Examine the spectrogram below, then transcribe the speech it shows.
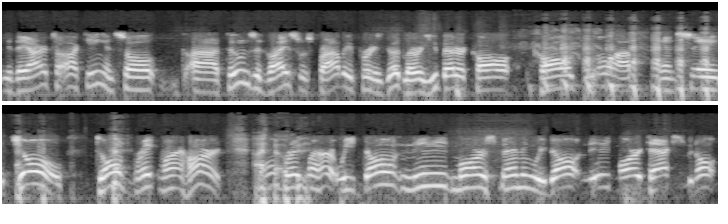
they are talking, and so uh, Thune's advice was probably pretty good, Larry. You better call call Joe up and say, Joe, don't my heart. Don't break my heart. We don't need more spending. We don't need more taxes. We don't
